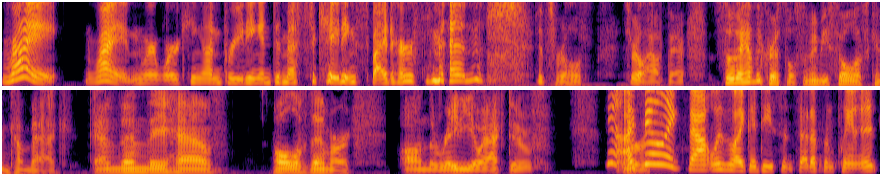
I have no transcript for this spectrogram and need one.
Right. Right. And we're working on breeding and domesticating spider men. it's real it's real out there so they have the crystal so maybe solus can come back and then they have all of them are on the radioactive Yeah, I feel like that was like a decent setup and plan. And it,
